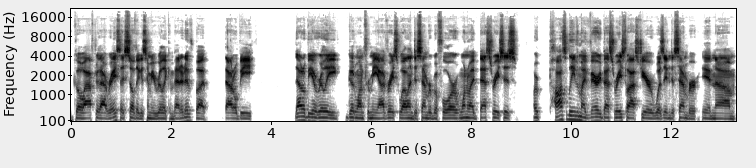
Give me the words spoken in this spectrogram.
go after that race. I still think it's going to be really competitive, but that'll be that'll be a really good one for me. I've raced well in December before. One of my best races, or possibly even my very best race last year, was in December in um,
